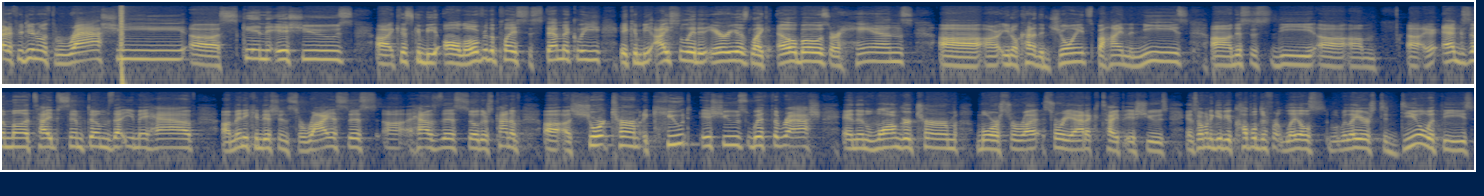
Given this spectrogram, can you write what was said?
right, if you're dealing with rashy uh, skin issues, uh, this can be all over the place systemically. It can be isolated areas like elbows or hands, uh, or, you know, kind of the joints behind the knees. Uh, this is the uh, um, uh, eczema type symptoms that you may have. Uh, many conditions, psoriasis uh, has this. So there's kind of uh, a short term acute issues with the rash and then longer term, more psori psoriatic type issues. And so I'm going to give you a couple different layers, layers to deal with these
